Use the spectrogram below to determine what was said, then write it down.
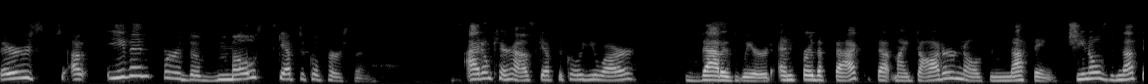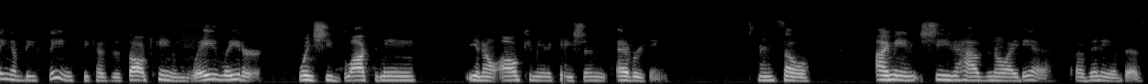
There's uh, even for the most skeptical person. I don't care how skeptical you are. That is weird. And for the fact that my daughter knows nothing, she knows nothing of these things because this all came way later when she blocked me, you know, all communication, everything. And so, I mean, she has no idea of any of this.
